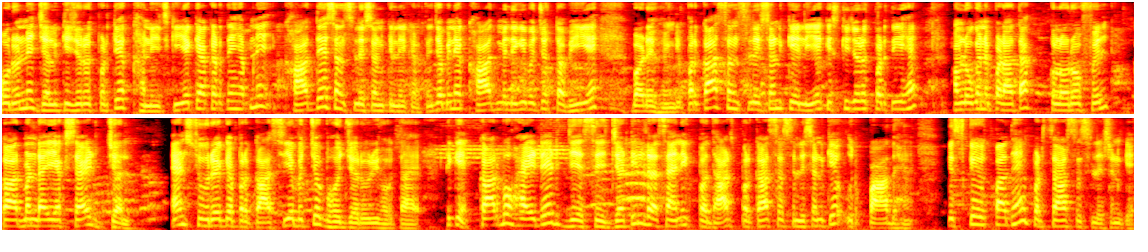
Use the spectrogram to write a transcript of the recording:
और उन्हें जल की ज़रूरत पड़ती है, खनिज की। ये क्या करते हैं अपने? खाद्य संश्लेषण के लिए करते हैं। जब इन्हें खाद मिलेगी बच्चों, तभी ये बड़े होंगे। प्रकाश संश्लेषण के लिए किसकी ज़रूरत पड़ती है? हम लोगों ने पढ़ा था क्लोरोफिल कार्बन डाइऑक्साइड जल। एंड सूर्य के प्रकाश, ये बच्चों बहुत ज़रूरी होता है। ठीक है, कार्बोहाइड्रेट जैसे जटिल रासायनिक पदार्थ प्रकाश संश्लेषण के उत्पाद हैं। किसके उत्पाद हैं? प्रसार संश्लेषण के।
